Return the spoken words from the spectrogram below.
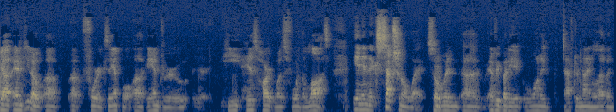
Yeah, and you know, uh, uh, for example, uh, Andrew, he his heart was for the lost in an exceptional way. So Hmm. when uh, everybody wanted after 9/11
